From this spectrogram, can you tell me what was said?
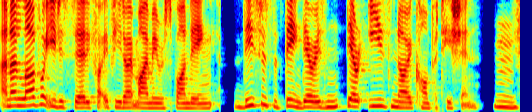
And I love what you just said if if you don't mind me responding. This is the thing there is there is no competition. Mm.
